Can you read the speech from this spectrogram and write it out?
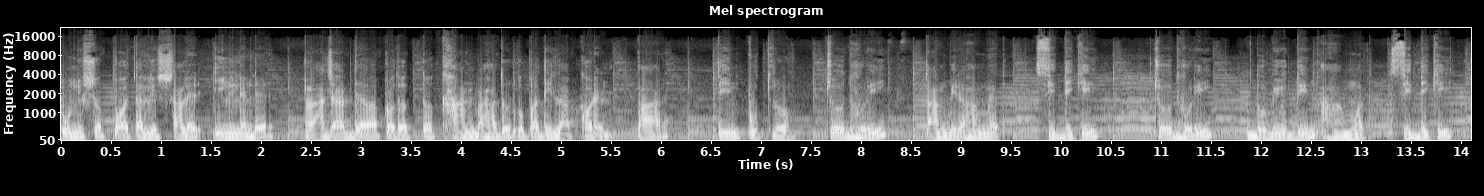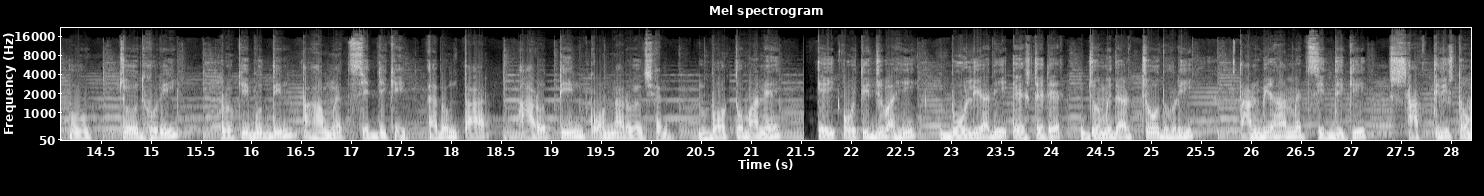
উনিশশো সালের ইংল্যান্ডের রাজার দেওয়া প্রদত্ত খান বাহাদুর উপাধি লাভ করেন। তার তিন পুত্র, চৌধুরী তানবির আহমেদ সিদ্দিকী, চৌধুরী দবিরুদ্দিন আহমদ সিদ্দিকী ও চৌধুরী রকিবউদ্দিন আহমেদ সিদ্দিকী এবং তার আরও তিন কন্যা রয়েছেন। বর্তমানে এই ঐতিহ্যবাহী বলিয়াদি এস্টেটের জমিদার চৌধুরী তানবীর আহমেদ সিদ্দিকী সাতত্রিশতম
